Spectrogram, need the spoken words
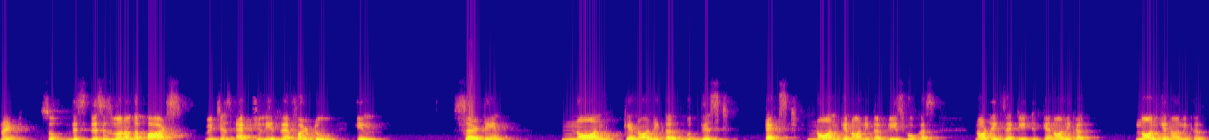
Right. So this this is one of the parts which is actually referred to in certain non-canonical Buddhist text. Non-canonical, please focus. Not exactly canonical, non-canonical.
